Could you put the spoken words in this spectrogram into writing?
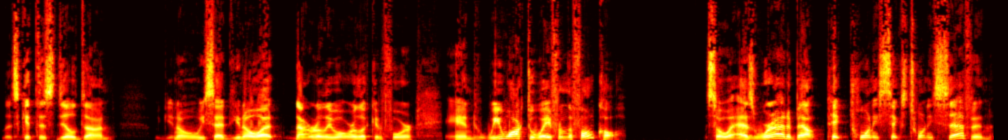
Let's get this deal done. You know, we said, you know what? Not really what we're looking for. And we walked away from the phone call. So as we're at about pick 26 27,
